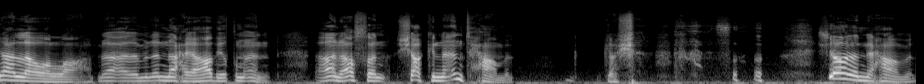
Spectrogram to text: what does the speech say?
قال لا والله من الناحية هذه اطمئن. أنا أصلا شاك إن أنت حامل. قال شلون اني حامل؟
